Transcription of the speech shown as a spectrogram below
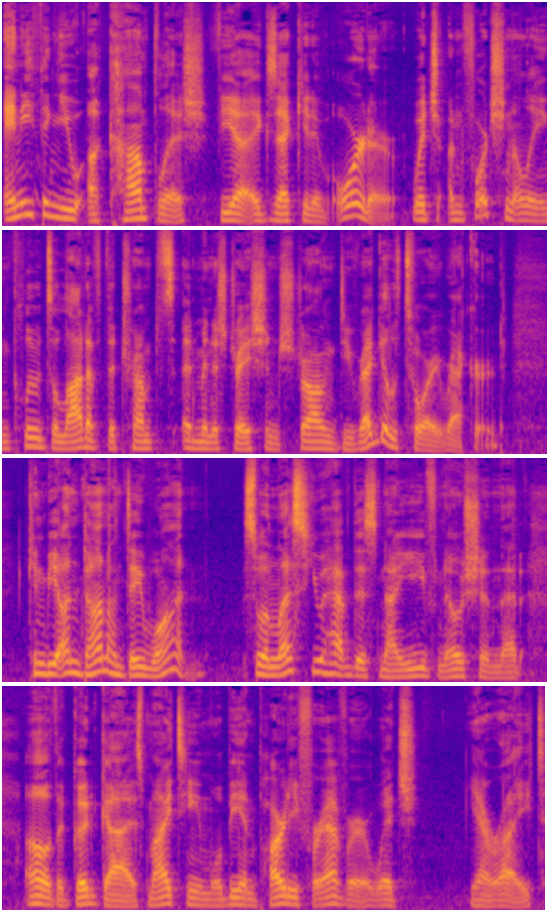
Anything you accomplish via executive order, which unfortunately includes a lot of the Trump's administration's strong deregulatory record, can be undone on day one. So unless you have this naive notion that oh the good guys, my team will be in party forever, which yeah right,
